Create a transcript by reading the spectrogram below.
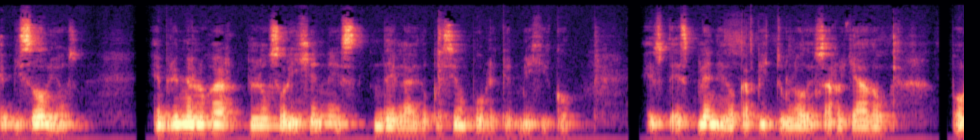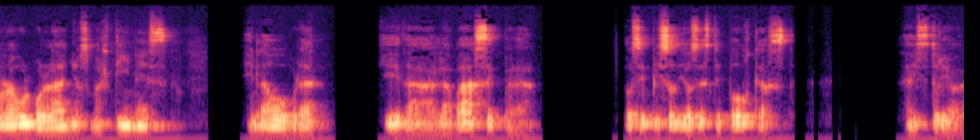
episodios, en primer lugar, los orígenes de la educación pública en México. Este espléndido capítulo desarrollado por Raúl Bolaños Martínez en la obra que da la base para los episodios de este podcast, la historia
